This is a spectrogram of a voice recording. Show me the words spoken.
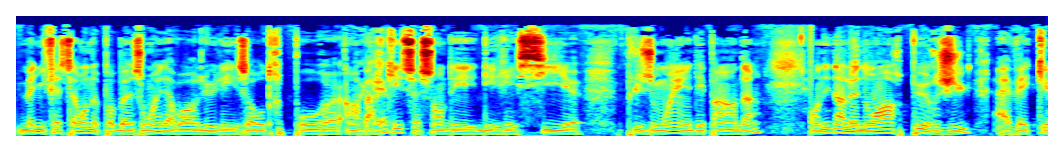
manifestement, on n'a pas besoin d'avoir lu les autres pour euh, embarquer. Ce sont des, des récits plus ou moins indépendants. On est dans le noir pur jus avec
